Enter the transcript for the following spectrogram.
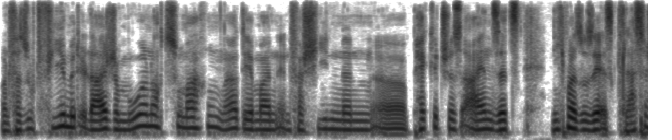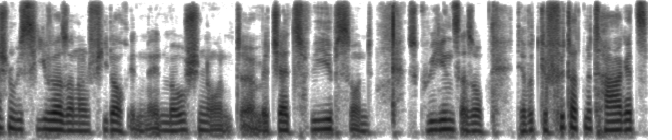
Man versucht viel mit Elijah Moore noch zu machen, ne, den man in verschiedenen äh, Packages einsetzt. Nicht mal so sehr als klassischen Receiver, sondern viel auch in, in Motion und äh, mit Jet Sweeps und Screens. Also der wird gefüttert mit Targets.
